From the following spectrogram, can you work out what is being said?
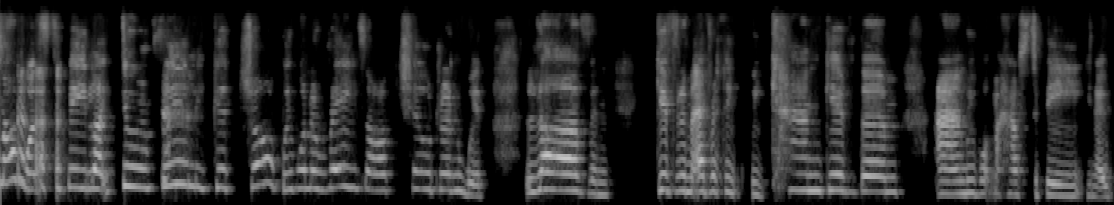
mum wants to be like, do a really good job. We want to raise our children with love and give them everything we can give them. And we want the house to be, you know,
